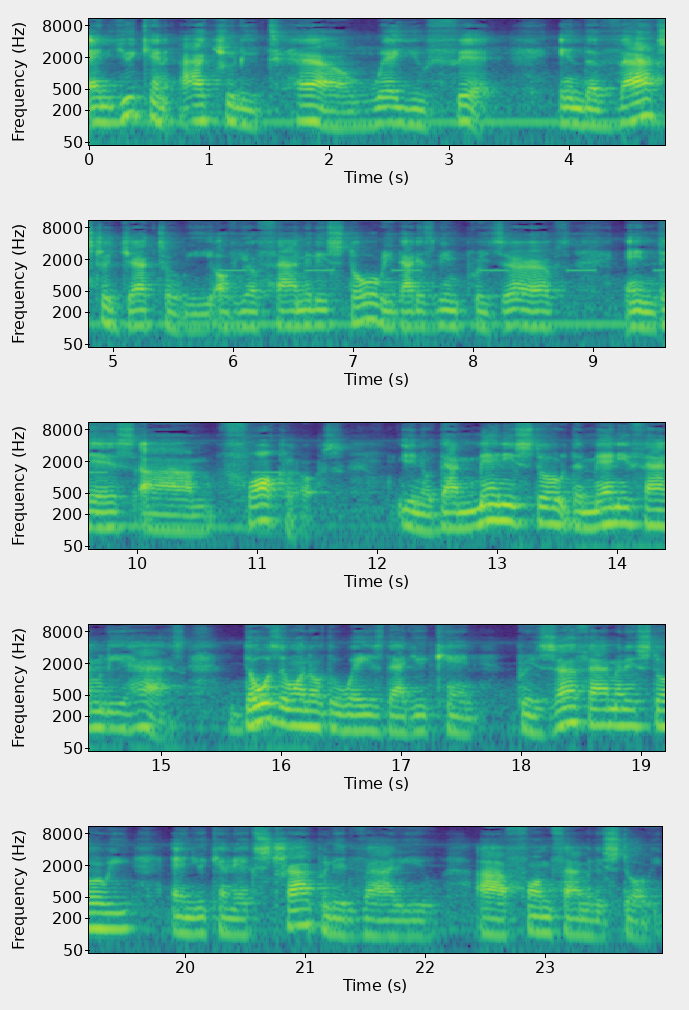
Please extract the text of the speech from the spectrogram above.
And you can actually tell where you fit in the vast trajectory of your family story that is being preserved in this um, folklores you know that many story the many family has. Those are one of the ways that you can preserve family story and you can extrapolate value uh, from family story.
